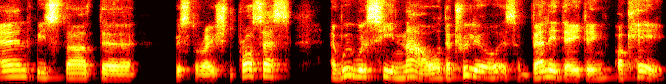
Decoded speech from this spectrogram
And we start the restoration process. And we will see now that Trilio is validating, okay,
